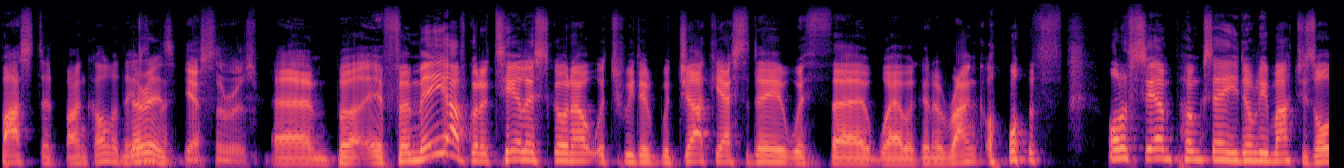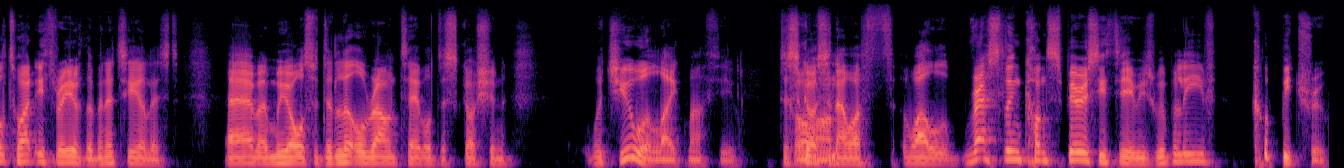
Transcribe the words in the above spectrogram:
bastard bank holiday. There isn't is. Yes, there is. Um, but uh, for me, I've got a tier list going out, which we did with Jack yesterday, with uh, where we're going to rank all of all of CM Punk's AEW matches, all twenty three of them in a tier list. Um, and we also did a little roundtable discussion, which you will like, Matthew, discussing our f- well wrestling conspiracy theories we believe could be true.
